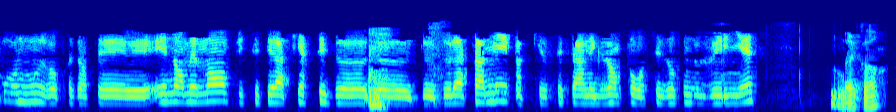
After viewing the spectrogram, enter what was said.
pour nous, il représentait énormément, puis c'était la fierté de, de, de, de la famille, parce que c'était un exemple pour ses autres neveux et nièces. D'accord.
